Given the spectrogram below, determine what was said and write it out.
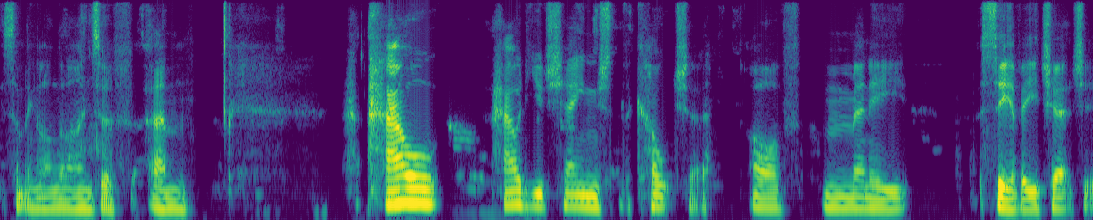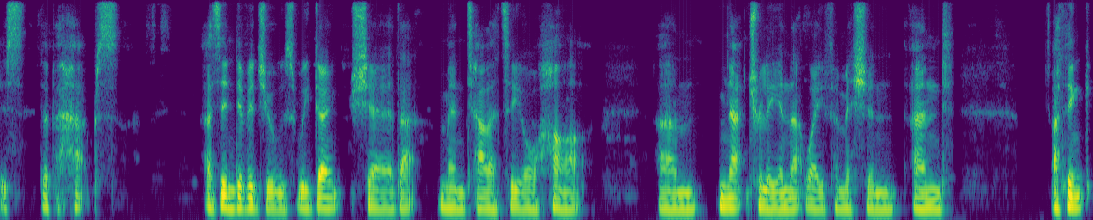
something along the lines of um, how how do you change the culture of many C of E churches that perhaps as individuals we don't share that mentality or heart um, naturally in that way for mission? And i think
